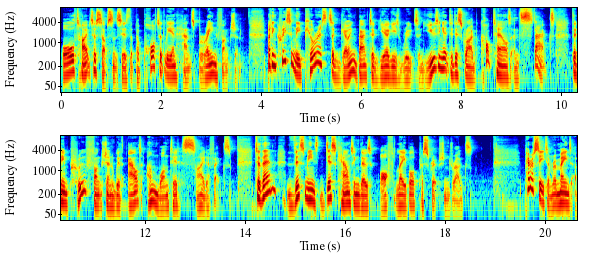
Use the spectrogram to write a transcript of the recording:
all types of substances that purportedly enhance brain function. But increasingly, purists are going back to Giurgea's roots and using it to describe cocktails and stacks that improve function without unwanted side effects. To them, this means discounting those off label prescription drugs. Piracetam remains a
